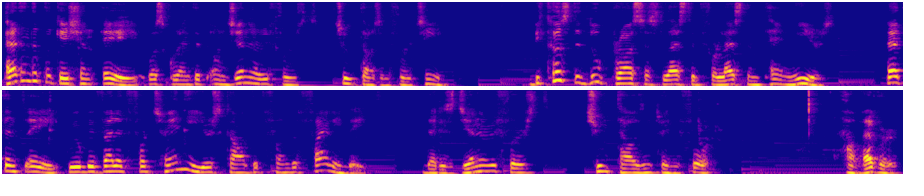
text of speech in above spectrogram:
Patent application A was granted on January 1, 2014. Because the due process lasted for less than 10 years, Patent A will be valid for 20 years counted from the filing date, that is January 1, 2024. However,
